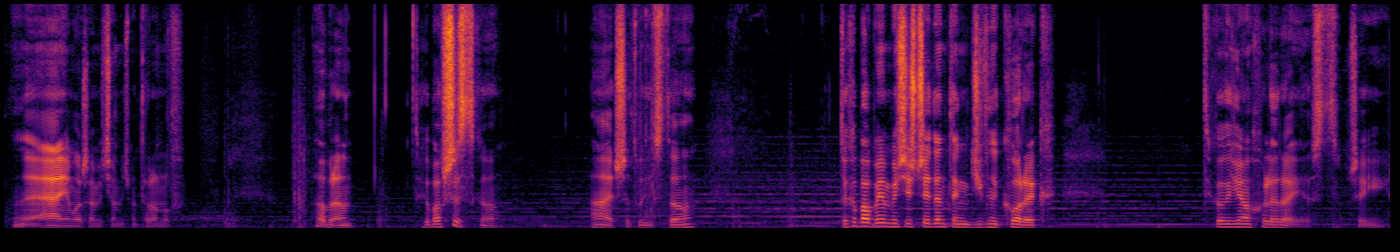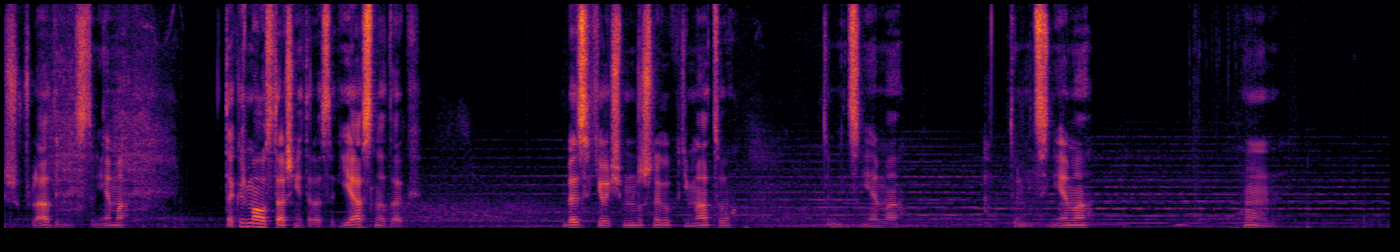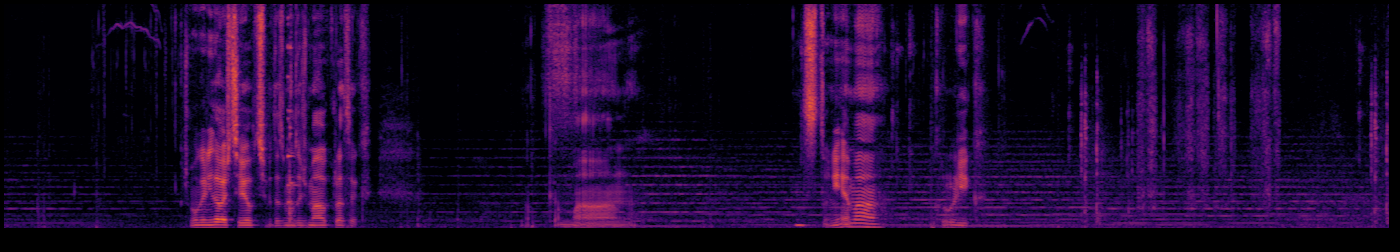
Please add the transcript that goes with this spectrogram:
Nie, nie możemy wyciągnąć pantalonów. Dobra, no, to chyba wszystko. A, jeszcze tu jest to. To chyba powinien być jeszcze jeden ten dziwny korek. Tylko gdzie on cholera jest? Czyli szuflady, nic tu nie ma. Tak już mało strasznie teraz, tak jasno, tak. Bez jakiegoś mrocznego klimatu. Tu nic nie ma. Tu nic nie ma. Hmm. mogę nie dawać tej opcji, bo to jest dość mało klatek. No come on. Nic tu nie ma. Królik.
